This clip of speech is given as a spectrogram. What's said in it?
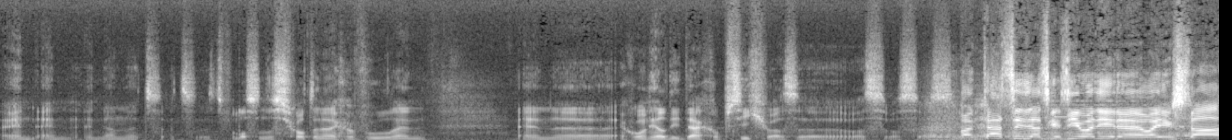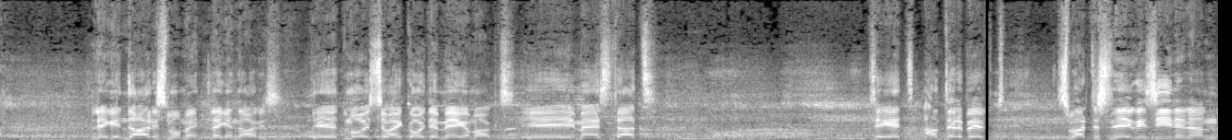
en, en, en dan het, het, het verlossende schot en dat gevoel. En, en uh, gewoon heel die dag op zich was, was, was, was, Fantastisch als je ziet wat hier, wat hier staat. Legendarisch moment, legendarisch. Dit is het mooiste wat ik ooit heb meegemaakt. In mijn stad. Ik zeg het, Antwerpen heeft zwarte sneeuw gezien en dan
